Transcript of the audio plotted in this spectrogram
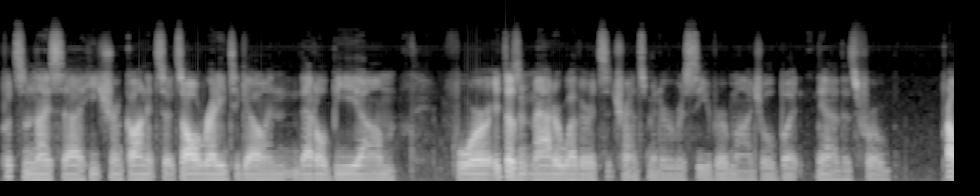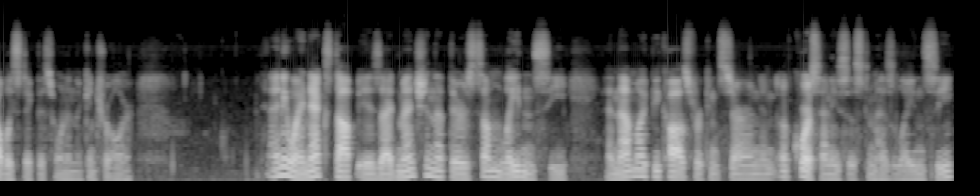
put some nice uh, heat shrink on it, so it's all ready to go. And that'll be um, for, it doesn't matter whether it's a transmitter or receiver module, but yeah, that's for, probably stick this one in the controller. Anyway, next up is I'd mentioned that there's some latency and that might be cause for concern. And of course, any system has latency,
